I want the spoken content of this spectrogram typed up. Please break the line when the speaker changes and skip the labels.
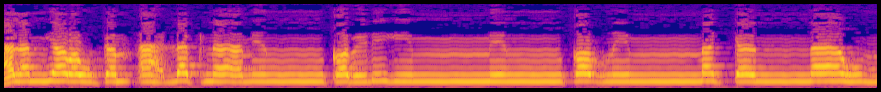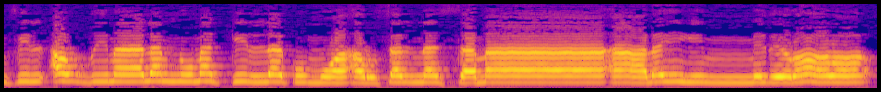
ألم يروا كم أهلكنا من قبلهم من قرن مكناهم في الأرض ما لم نمكن لكم وأرسلنا السماء عليهم مدرارًا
